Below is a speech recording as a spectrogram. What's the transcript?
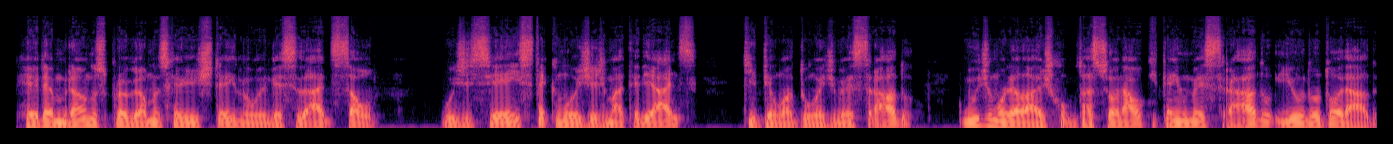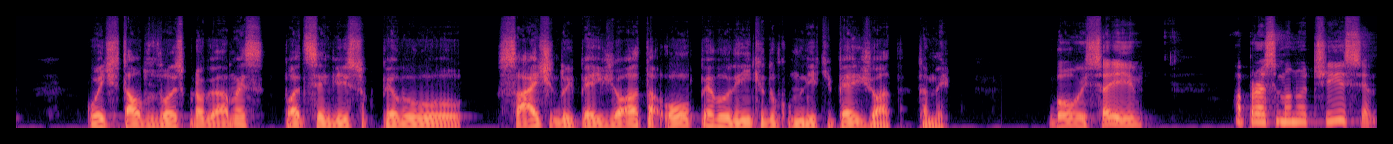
relembrando os programas que a gente tem na universidade são o de Ciência e Tecnologia de Materiais, que tem uma turma de mestrado, e o de modelagem computacional, que tem o mestrado e o doutorado. O edital dos dois programas pode ser visto pelo site do IPJ ou pelo link do Comunique IPJ também. Bom, isso aí. A próxima notícia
